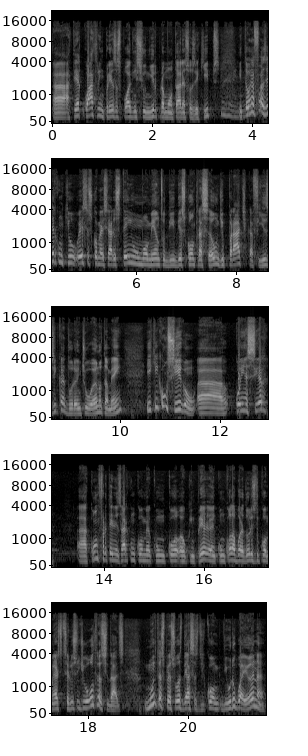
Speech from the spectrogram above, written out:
ah, até quatro empresas podem se unir para montarem as suas equipes. Uhum. Então, é fazer com que o, esses comerciários tenham um momento de descontração, de prática física durante o ano também e que consigam ah, conhecer a confraternizar com, com, com, com, colaboradores do comércio e serviço de outras cidades. Muitas pessoas dessas de, de Uruguaiana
